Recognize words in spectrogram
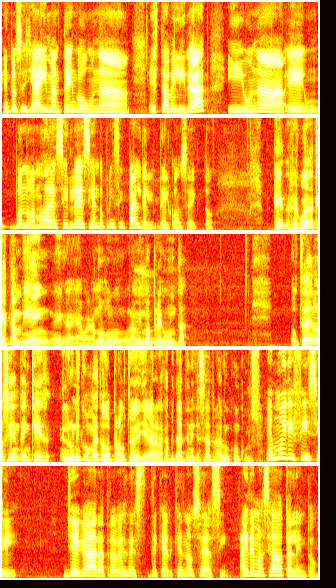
Entonces ya ahí mantengo una estabilidad y una, eh, un- bueno, vamos a decirle, siendo principal del, del concepto. Eh, recuerda que también, eh, con la misma pregunta, ustedes no sienten que el único método para ustedes llegar a la capital tiene que ser a través de un concurso. Es muy difícil llegar a través de, de que, que no sea así. Hay demasiado talento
